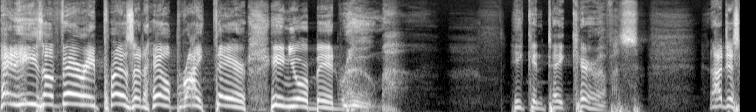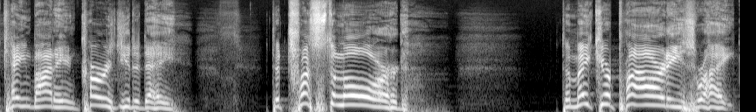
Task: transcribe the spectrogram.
and He's a very present help right there in your bedroom. He can take care of us. And I just came by to encourage you today to trust the Lord, to make your priorities right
